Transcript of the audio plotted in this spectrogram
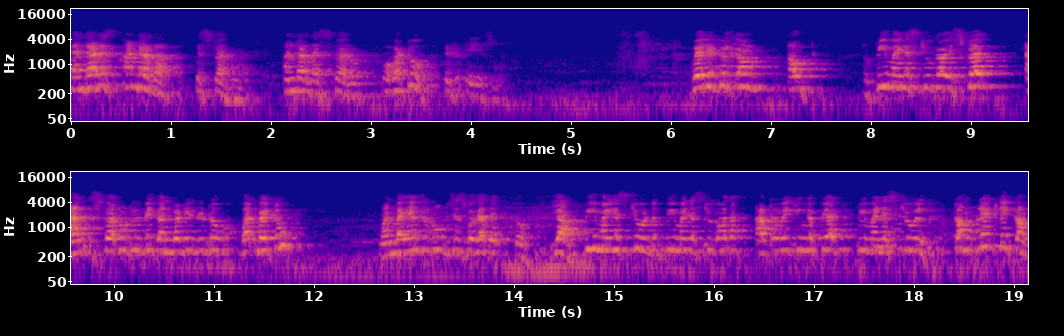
and that is under the square root under the square root over 2 into a is 1 when it will come out तो p minus q का square and square root will be converted into 1 by 2 one by nth root जिसको कहते हैं तो या p minus Q into P minus Q का मतलब after making a pair p minus Q will completely come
